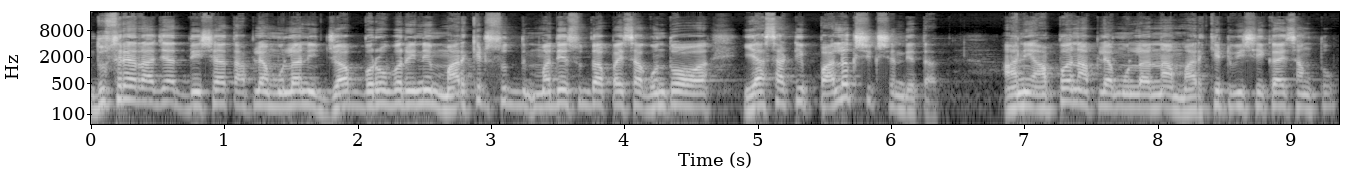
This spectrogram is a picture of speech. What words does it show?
दुसऱ्या राज्यात देशात आपल्या मुलांनी जॉब बरोबरीने मार्केट सुद्धमध्ये सुद्धा पैसा गुंतवावा यासाठी पालक शिक्षण देतात. आणि आपण आपल्या मुलांना मार्केटविषयी काय सांगतो?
